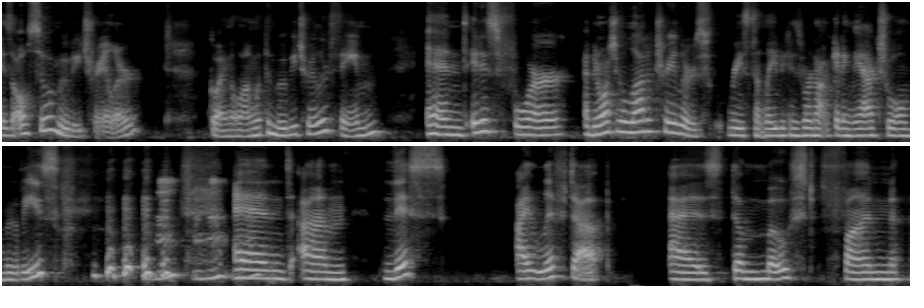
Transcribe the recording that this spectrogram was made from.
is also a movie trailer going along with the movie trailer theme and it is for i've been watching a lot of trailers recently because we're not getting the actual movies. Mm-hmm, mm-hmm, mm-hmm. And um, this I lift up as the most fun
